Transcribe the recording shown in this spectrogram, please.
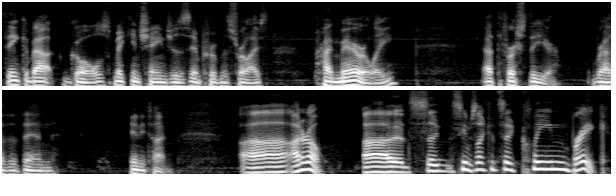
think about goals, making changes, improvements to our lives primarily at the first of the year rather than anytime? Uh, I don't know. Uh, it seems like it's a clean break.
